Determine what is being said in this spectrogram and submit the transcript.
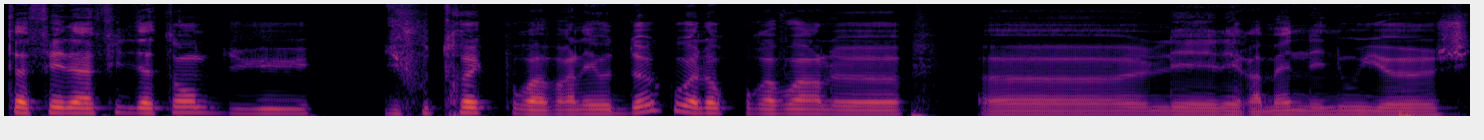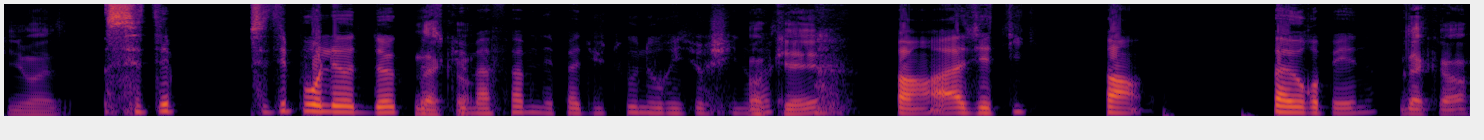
Tu as fait la file d'attente du, du food truck pour avoir les hot dogs ou alors pour avoir le, euh, les, les ramen, les nouilles euh, chinoises? C'était c'était pour les hot dogs parce que ma femme n'est pas du tout nourriture chinoise. Ok, Enfin, asiatique. Enfin, pas européenne. d'accord.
